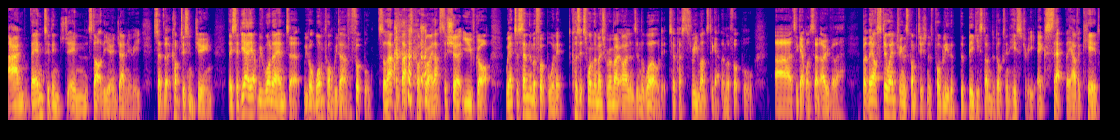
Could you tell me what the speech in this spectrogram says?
And they entered in in start of the year in January. Said that competition in June. They said, yeah, yeah, we want to enter. We got one problem: we don't have a football. So that that's Kosrae. that's the shirt you've got. We had to send them a football, and it because it's one of the most remote islands in the world. It took us three months to get them a football uh, to get one sent over there but they are still entering this competition as probably the, the biggest underdogs in history, except they have a kid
